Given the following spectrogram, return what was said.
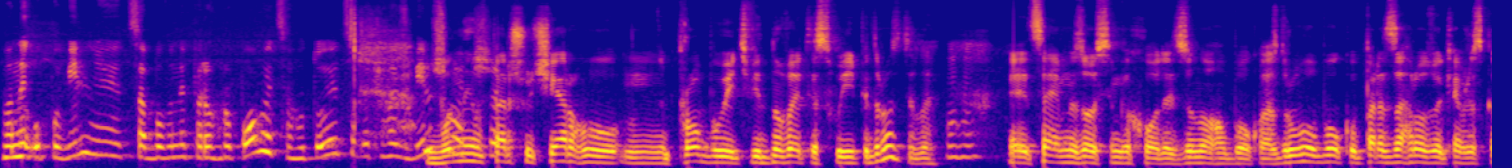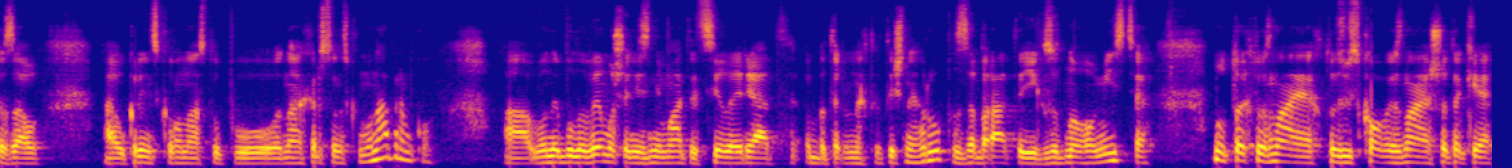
Вони уповільнюються, бо вони перегруповуються, готуються до чогось більшого. Вони в першу чергу пробують відновити свої підрозділи. Е, Це їм не зовсім виходить з одного боку. А з другого боку, перед загрозою, як я вже сказав, е, українського наступу на Херсонському напрямку, вони були вимушені знімати цілий ряд батальйонних тактичних груп, забирати їх з одного місця. Ну, той, хто знає, хто з військових знає, що таке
